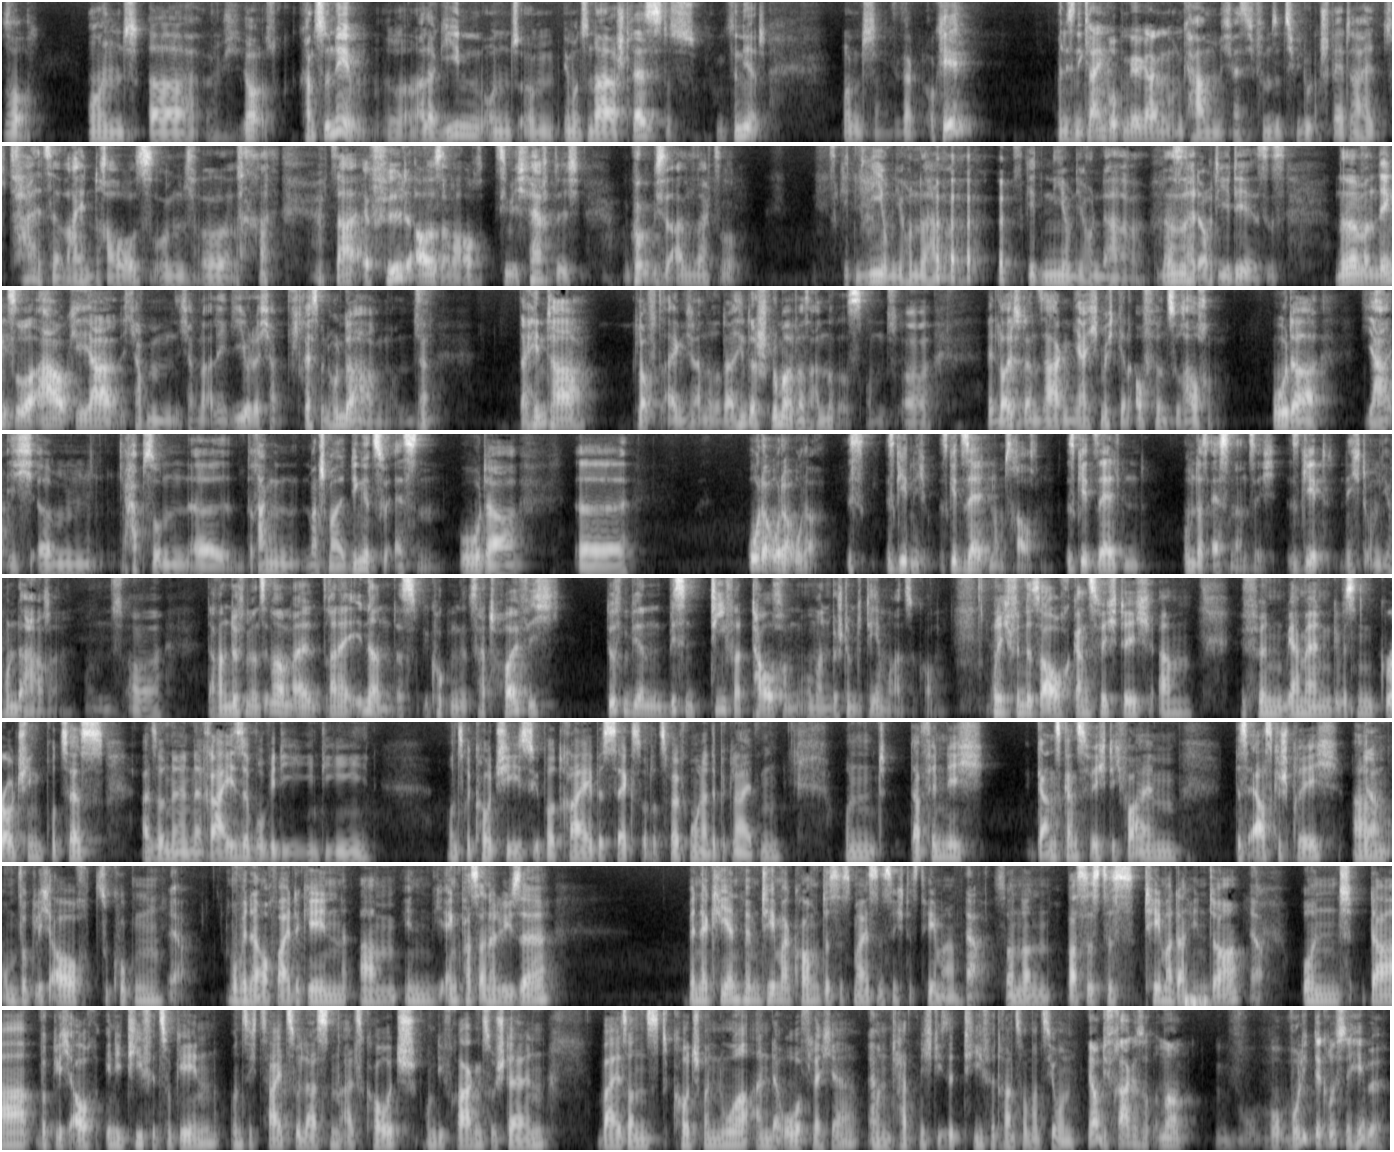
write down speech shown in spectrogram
So. Und äh, ja, das kannst du nehmen. Also Allergien und ähm, emotionaler Stress, das funktioniert. Und dann hat sie gesagt, okay, und ist in die kleinen Gruppen gegangen und kam, ich weiß nicht, 75 Minuten später halt total zerweint raus und äh, sah erfüllt aus, aber auch ziemlich fertig. Und guckt mich so an und sagt so, es geht nie um die Hundehaare. es geht nie um die Hundehaare. Und das ist halt auch die Idee. Es ist, ne, man denkt so, ah, okay, ja, ich habe ich hab eine Allergie oder ich habe Stress mit Hundehaaren. Und Ja. dahinter klopft eigentlich ein anderer, dahinter schlummert was anderes. Und äh, wenn Leute dann sagen, ja, ich möchte gern aufhören zu rauchen oder ja, ich ähm, habe so einen äh, Drang, manchmal Dinge zu essen oder äh, oder oder oder. Es, es geht nicht, es geht selten ums Rauchen. Es geht selten um das Essen an sich. Es geht nicht um die Hundehaare. Und äh, daran dürfen wir uns immer mal dran erinnern, dass wir gucken, es hat häufig, dürfen wir ein bisschen tiefer tauchen, um an bestimmte Themen ranzukommen. Und ich finde es auch ganz wichtig, ähm, wir, führen, wir haben ja einen gewissen Grouching-Prozess, also eine, eine Reise, wo wir die, die unsere Coaches über drei bis sechs oder zwölf Monate begleiten. Und da finde ich ganz, ganz wichtig, vor allem das Erstgespräch, ähm, Ja. um wirklich auch zu gucken, Ja. Wo wir dann auch weitergehen ähm, in die Engpassanalyse. Wenn der Klient mit dem Thema kommt, das ist meistens nicht das Thema, Ja. sondern was ist das Thema dahinter? Ja. Und da wirklich auch in die Tiefe zu gehen und sich Zeit zu lassen als Coach, um die Fragen zu stellen, weil sonst coacht man nur an der Oberfläche Ja. und hat nicht diese tiefe Transformation. Ja, und die Frage ist auch immer, wo, wo, liegt der größte Hebel?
